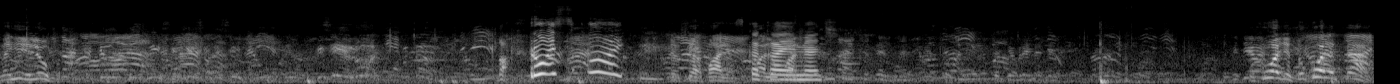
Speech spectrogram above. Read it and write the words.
Ноги. Да. Рось! Ой! Все, все, палец. Какая палец, мяч. Уходит, уходит мяч.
